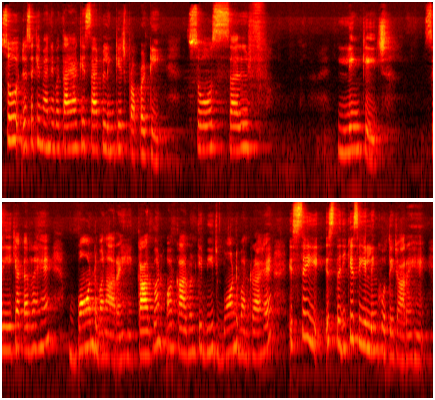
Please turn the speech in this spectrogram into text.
so so, जैसे कि मैंने बताया कि self linkage property so self linkage से ये क्या कर रहे हैं? बॉन्ड बना रहे हैं। कार्बन और कार्बन के बीच बॉन्ड बन रहा है। इससे इस तरीके से ये लिंक होते जा रहे हैं।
